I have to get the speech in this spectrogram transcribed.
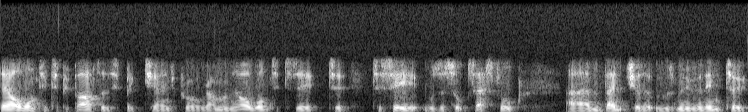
They all wanted to be part of this big change program, and they all wanted to to to see it was a successful um, venture that we was moving into,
